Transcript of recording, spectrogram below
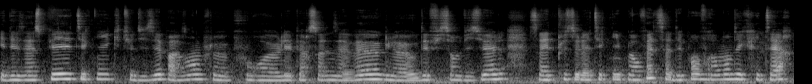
et des aspects techniques. Tu disais, par exemple, pour les personnes aveugles ou déficientes visuelles, ça va être plus de la technique, mais en fait, ça dépend vraiment des critères.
